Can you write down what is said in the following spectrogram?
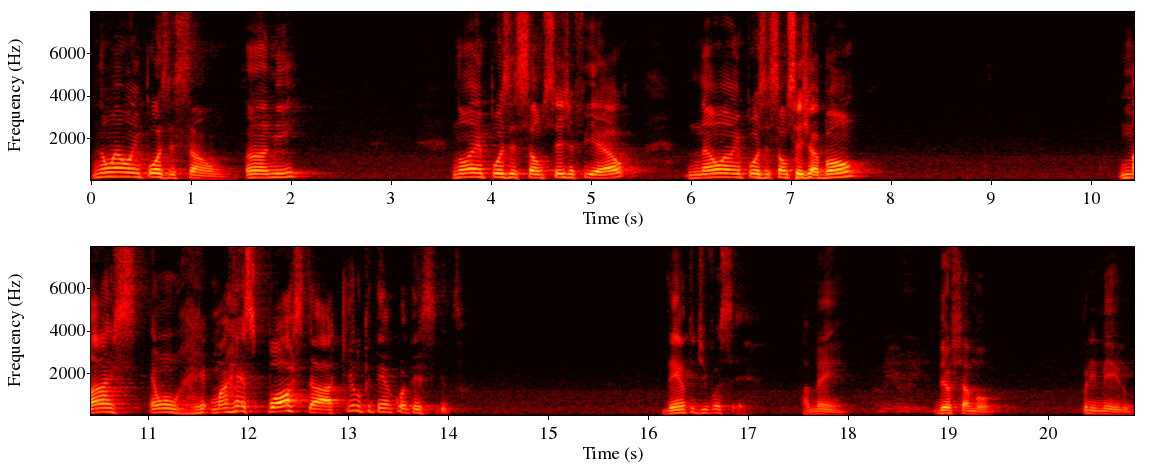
Não é uma imposição, ame. Não é uma imposição, seja fiel não é uma imposição seja bom, mas é um, uma resposta àquilo que tem acontecido dentro de você. Amém. Deus chamou primeiro.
